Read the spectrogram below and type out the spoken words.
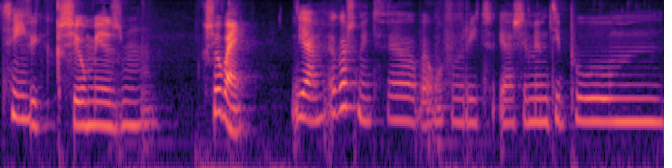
Sim, Fico cresceu mesmo. Cresceu bem. yeah, eu gosto muito, é, o- é o meu favorito. Eu acho mesmo tipo. hum,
